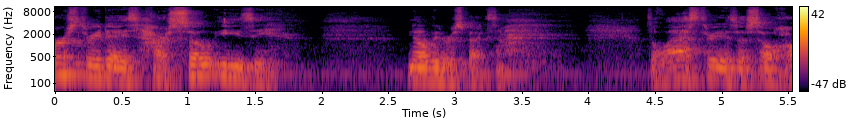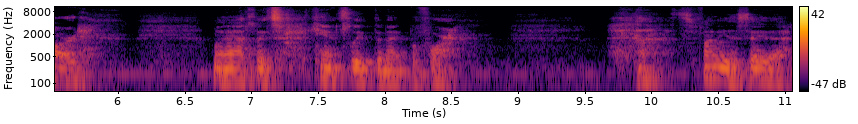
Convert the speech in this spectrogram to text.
First three days are so easy, nobody respects them. The last three days are so hard, my athletes can't sleep the night before. It's funny to say that.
